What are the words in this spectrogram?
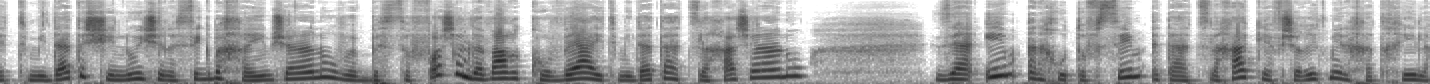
את מידת השינוי שנשיג בחיים שלנו, ובסופו של דבר קובע את מידת ההצלחה שלנו, זה האם אנחנו תופסים את ההצלחה כאפשרית מלכתחילה.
